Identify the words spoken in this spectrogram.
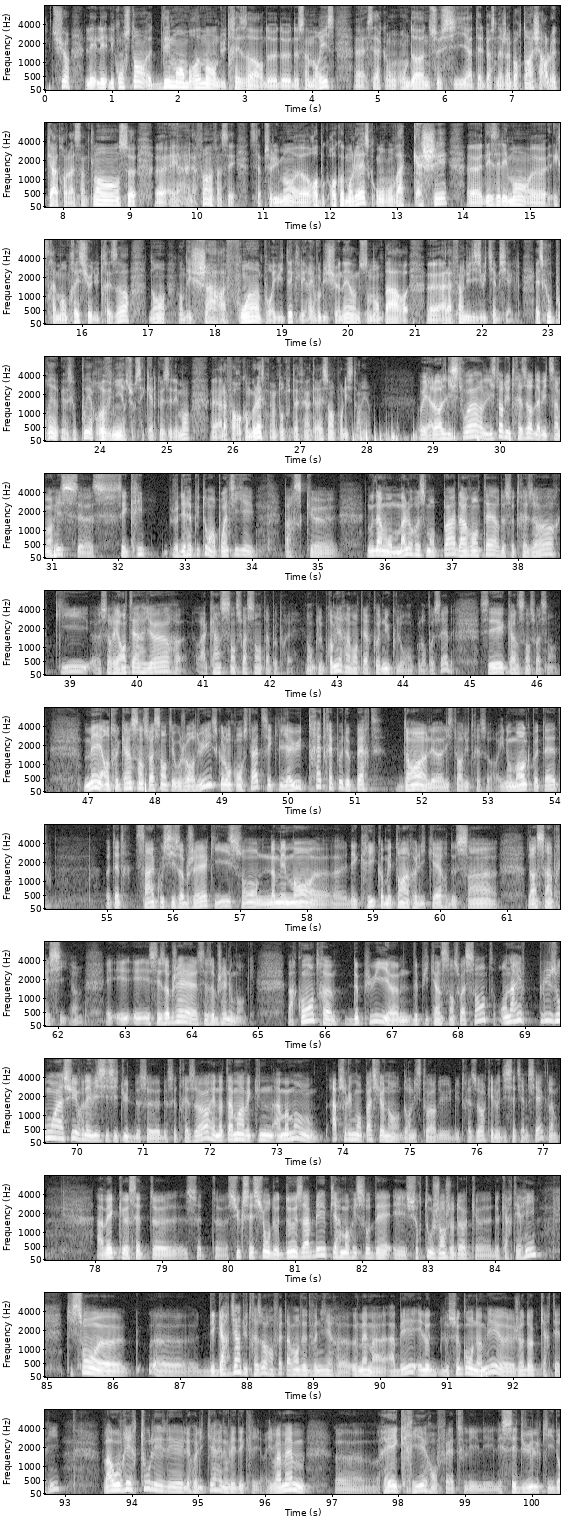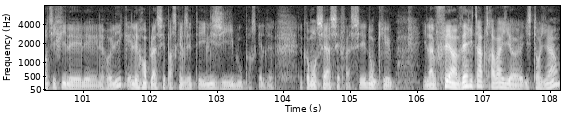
sur les, constants démembrements du trésor de, Saint-Maurice. C'est-à-dire qu'on donne ceci à tel personnage important, à Charles IV, la Sainte-Lance, et à la fin, enfin, c'est absolument rocambolesque. On, on, va cacher des éléments extrêmement précieux du trésor dans des chars à foin pour éviter que les révolutionnaires ne s'en emparent euh, à la fin du XVIIIe siècle. Est-ce que, vous pouvez revenir sur ces quelques éléments euh, à la fois rocambolesques, mais en même temps tout à fait intéressants pour l'historien? Oui, alors l'histoire, l'histoire du trésor de la de Saint-Maurice euh, s'écrit, je dirais plutôt en pointillé, parce que nous n'avons malheureusement pas d'inventaire de ce trésor qui serait antérieur à 1560 à peu près. Donc le premier inventaire connu que l'on possède, c'est 1560. Mais entre 1560 et aujourd'hui, ce que l'on constate, c'est qu'il y a eu très très peu de pertes dans l'histoire du trésor. Il nous manque peut-être peut-être cinq ou six objets qui sont nommément euh, euh, décrits comme étant un reliquaire de saint, d'un saint précis. Hein. Et, et, ces, objets, ces objets nous manquent. Par contre, depuis, euh, depuis 1560, on arrive plus ou moins à suivre les vicissitudes de ce, trésor, et notamment avec un moment absolument passionnant dans l'histoire du, trésor, qui est le XVIIe siècle, avec cette, cette, succession de deux abbés, Pierre-Maurice Audet et surtout Jean Jodoc euh, de Cartéry, qui sont des gardiens du trésor en fait avant de devenir eux-mêmes abbés. Et le, second nommé, Jodoc Carteri, va ouvrir tous les, reliquaires et nous les décrire. Il va même euh, réécrire en fait les, cédules qui identifient les, reliques et les remplacer parce qu'elles étaient illisibles ou parce qu'elles commençaient à s'effacer. Donc il a fait un véritable travail euh, historien.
